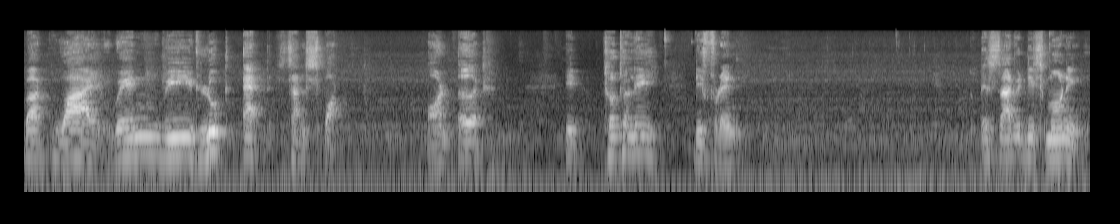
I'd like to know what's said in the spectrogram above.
But why? When we look at sunspot on earth it totally different. Let's start with this morning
